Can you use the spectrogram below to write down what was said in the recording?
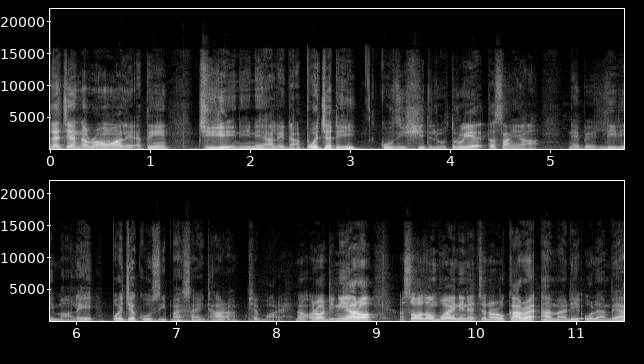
လက်ကျန်2 round ကလည်းအသင်းကြီးတွေအနေနဲ့ကလည်းဒါပွဲချက်တွေကိုစီရှိတယ်လို့သူတို့ရဲ့သက်ဆိုင်ရာ နယ်ပယ်လိတွေမှာလည်းပွဲချက်ကိုစီပိုင်ဆိုင်ထားတာဖြစ်ပါတယ်เนาะအဲ့တော့ဒီနေ့ကတော့အစောဆုံးပွဲအနေနဲ့ကျွန်တော်တို့ Garrett Amadi Olympia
